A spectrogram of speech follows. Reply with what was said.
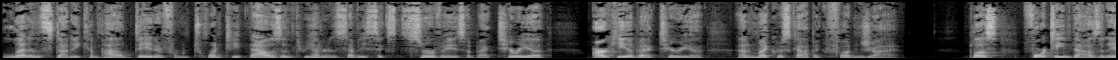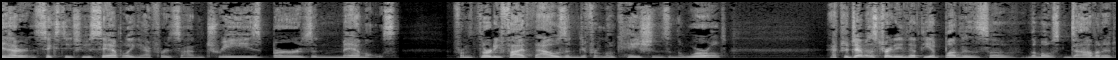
Lennon's study compiled data from 20,376 surveys of bacteria, archaeobacteria, and microscopic fungi, plus 14,862 sampling efforts on trees, birds, and mammals from 35,000 different locations in the world. After demonstrating that the abundance of the most dominant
